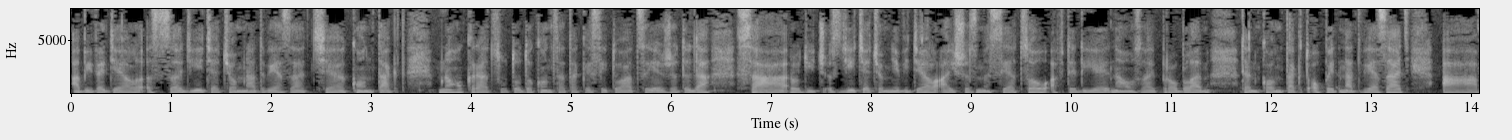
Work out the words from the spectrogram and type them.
aby vedel s dieťaťom nadviazať e, kontakt. Mnohokrát sú to dokonca také situácie, že teda sa rodič dieťaťom nevidel aj 6 mesiacov a vtedy je naozaj problém ten kontakt opäť nadviazať a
